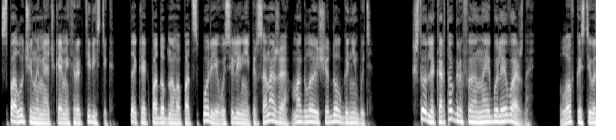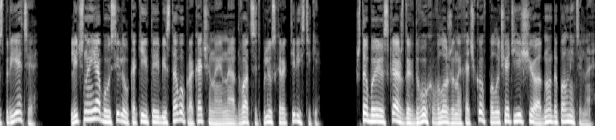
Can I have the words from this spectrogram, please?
с полученными очками характеристик, так как подобного подспорья в усилении персонажа могло еще долго не быть. Что для картографа наиболее важно? Ловкость и восприятие? Лично я бы усилил какие-то и без того прокачанные на 20 плюс характеристики, чтобы с каждых двух вложенных очков получать еще одно дополнительное.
